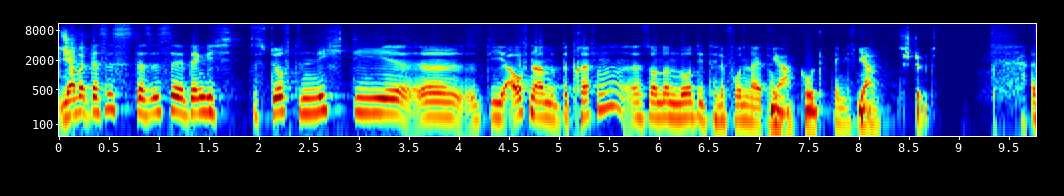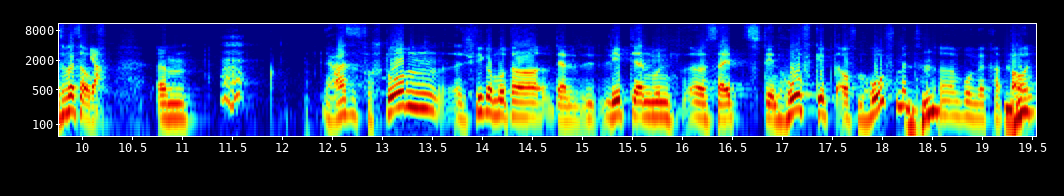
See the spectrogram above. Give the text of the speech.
Ja, aber das ist, das ist, äh, denke ich, das dürfte nicht die, äh, die Aufnahme betreffen, äh, sondern nur die Telefonleitung. ja, gut. Denke ich mal. Ja, das stimmt. Also pass auf. Ja. Ähm, ja, es ist verstorben. Die Schwiegermutter, der lebt ja nun äh, seit es den Hof gibt auf dem Hof mit, Mhm. äh, wo wir gerade bauen.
